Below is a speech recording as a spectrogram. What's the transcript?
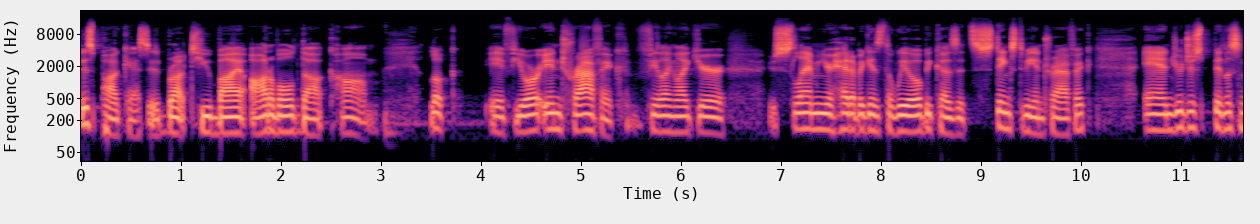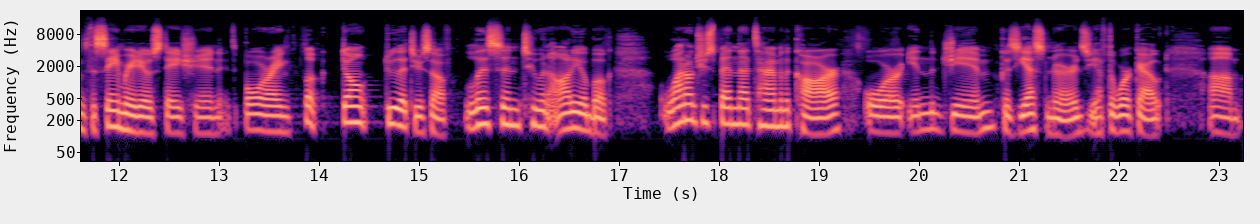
This podcast is brought to you by Audible.com. Look, if you're in traffic, feeling like you're, you're slamming your head up against the wheel because it stinks to be in traffic, and you've just been listening to the same radio station, it's boring, look, don't do that to yourself. Listen to an audiobook why don't you spend that time in the car or in the gym? Because, yes, nerds, you have to work out. Um,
